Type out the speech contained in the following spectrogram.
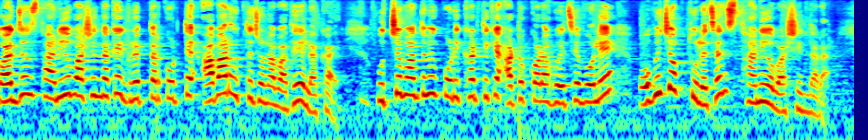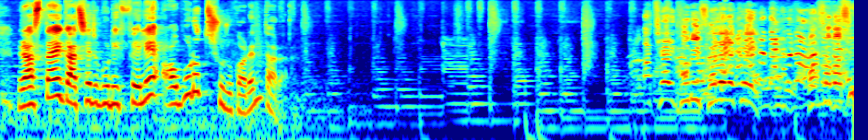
কয়েকজন স্থানীয় বাসিন্দাকে গ্রেপ্তার করতে আবার উত্তেজনা বাঁধে এলাকায়। উচ্চ মাধ্যমিক পরীক্ষার্থীকে আটক করা হয়েছে বলে অভিযোগ তুলেছেন স্থানীয় বাসিন্দারা। রাস্তায় গাছের গুড়ি ফেলে অবরোধ শুরু করেন তারা। গাছের গুড়ি ফেলে রেখে পাশাপাশি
